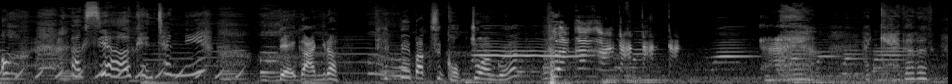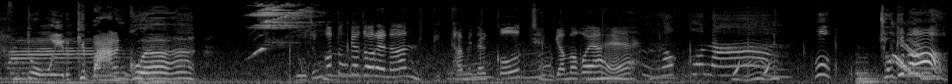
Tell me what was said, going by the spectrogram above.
어, 박수야, 괜찮니? 내가 아니라 택배 박스 걱정한 거야? 아휴, 계단은 또 왜 이렇게 많은 거야? 요즘 같은 계절에는 비타민을 꼭 챙겨 먹어야 해. 그렇구나. 어, 저기 봐.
